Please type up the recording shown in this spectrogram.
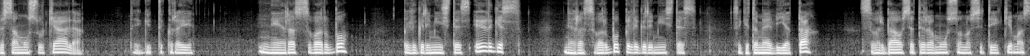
visą mūsų kelią. Taigi tikrai nėra svarbu piligrimystės ilgis, nėra svarbu piligrimystės sakytume, vieta. Svarbiausia tai yra mūsų nusiteikimas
